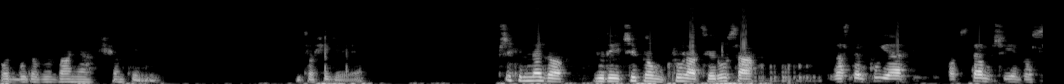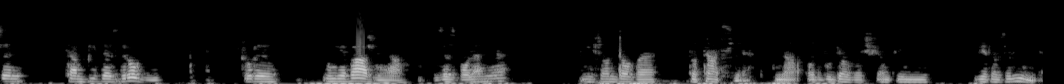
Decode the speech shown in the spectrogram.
odbudowywania świątyni. I co się dzieje? Przychylnego Judejczykom króla Cyrusa zastępuje odstępczy jego syn Kambizes II, który unieważnia zezwolenie i rządowe dotacje na odbudowę świątyni w Jerozolimie.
